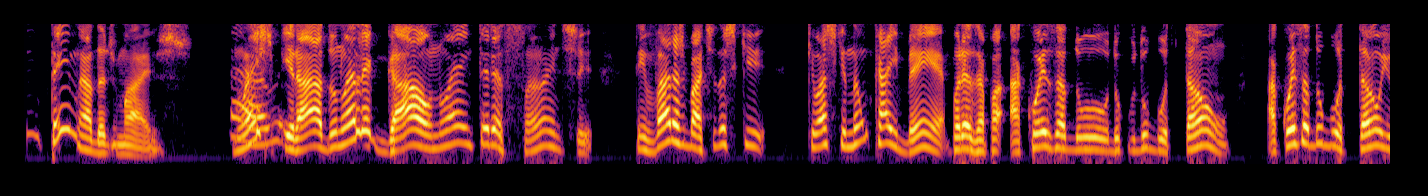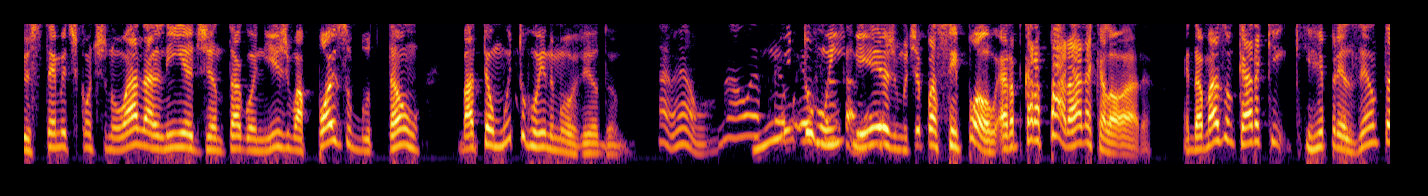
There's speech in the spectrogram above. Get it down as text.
não tem nada demais. É, não é inspirado, não é legal, não é interessante. Tem várias batidas que que eu acho que não cai bem. Por exemplo, a coisa do, do, do botão, a coisa do botão e o Stamets continuar na linha de antagonismo após o botão bateu muito ruim no meu ouvido. É mesmo? Não, é muito eu, eu, ruim mesmo. Tipo assim, pô, era pro cara parar naquela hora. Ainda mais um cara que, que representa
